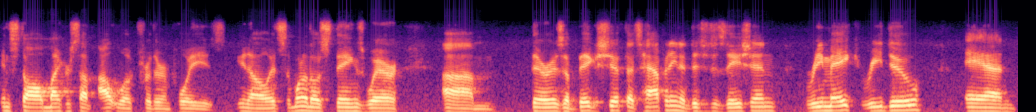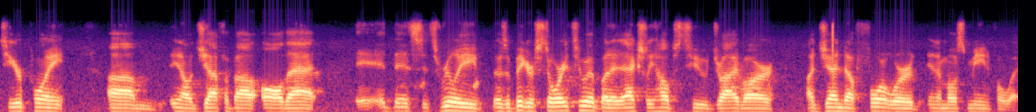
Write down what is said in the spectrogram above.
install Microsoft Outlook for their employees. You know, it's one of those things where um, there is a big shift that's happening, a digitization, remake, redo, and to your point, um, you know, Jeff, about all that. It, it's it's really there's a bigger story to it, but it actually helps to drive our agenda forward in a most meaningful way.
